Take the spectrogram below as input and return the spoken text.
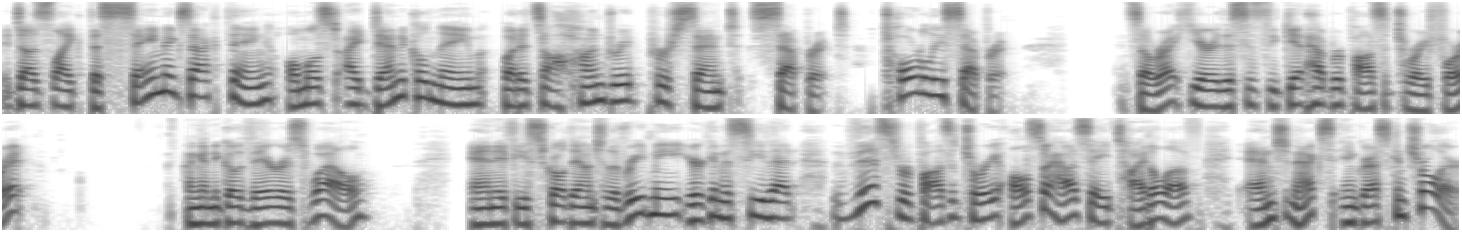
it does like the same exact thing, almost identical name, but it's 100% separate, totally separate. And so right here, this is the GitHub repository for it. I'm going to go there as well. And if you scroll down to the README, you're going to see that this repository also has a title of Nginx Ingress Controller.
